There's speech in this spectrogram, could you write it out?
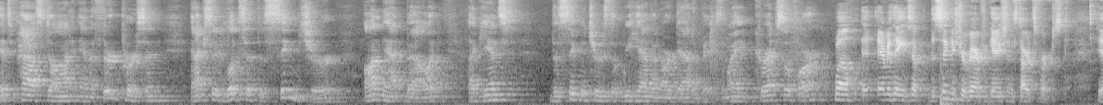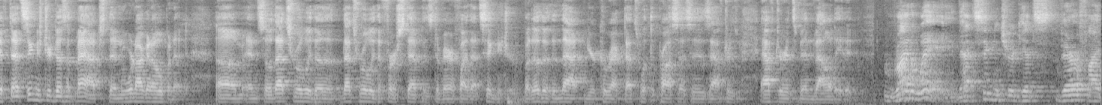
it's passed on, and a third person actually looks at the signature on that ballot against the signatures that we have in our database. Am I correct so far? Well, everything except the signature verification starts first. If that signature doesn't match, then we're not going to open it. Um, and so that's really the that's really the first step is to verify that signature. But other than that, you're correct. That's what the process is after after it's been validated. Right away, that signature gets verified,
